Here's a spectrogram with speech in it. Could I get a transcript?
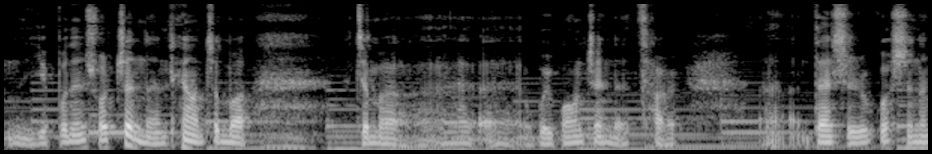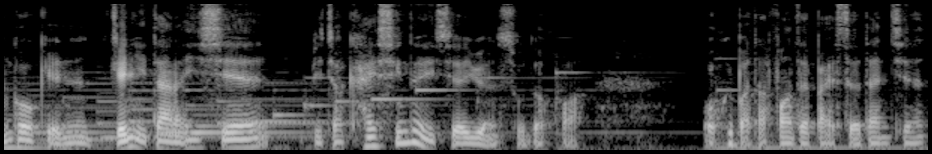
嗯，也不能说正能量这么这么呃伟光正的词儿，呃，但是如果是能够给人给你带来一些比较开心的一些元素的话，我会把它放在白色单间。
